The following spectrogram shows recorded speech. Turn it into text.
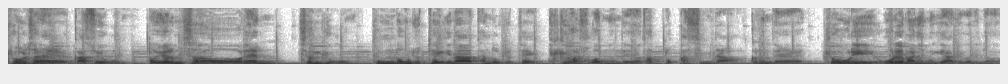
겨울철에 가스요금, 또 여름철엔 전기요금, 공동주택이나 단독주택 비교할 수가 없는데요. 다 똑같습니다. 그런데 겨울이 올해만 있는 게 아니거든요.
